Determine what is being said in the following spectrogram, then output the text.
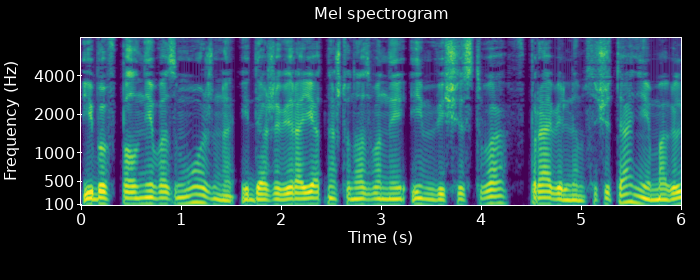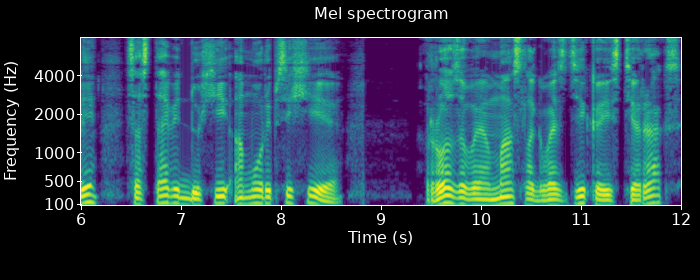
Ибо вполне возможно и даже вероятно, что названные им вещества в правильном сочетании могли составить духи Амур и Психея. Розовое масло, гвоздика и стиракс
